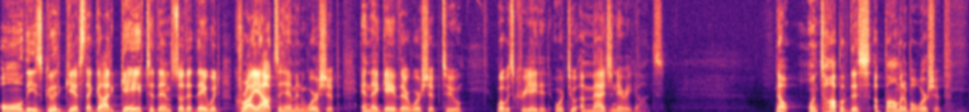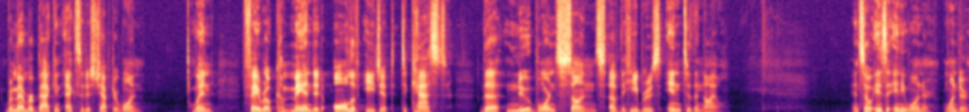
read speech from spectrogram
all these good gifts that God gave to them so that they would cry out to Him and worship. And they gave their worship to what was created or to imaginary gods. Now, on top of this abominable worship, remember back in Exodus chapter 1 when Pharaoh commanded all of Egypt to cast the newborn sons of the Hebrews into the Nile. And so, is it any wonder, wonder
